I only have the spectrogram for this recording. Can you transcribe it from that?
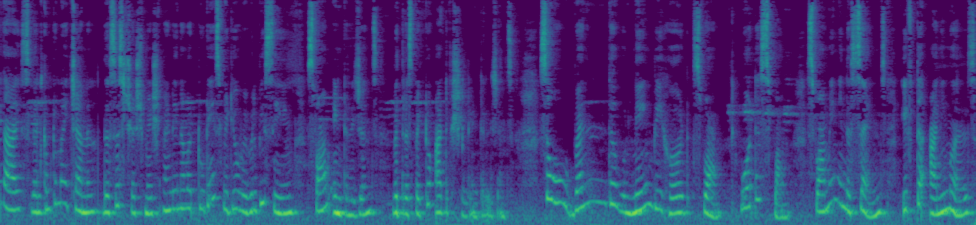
Hey guys, welcome to my channel. This is Chashmish and in our today's video we will be seeing swarm intelligence with respect to artificial intelligence. So when the name we heard swarm, what is swarm? Swarming in the sense if the animals,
